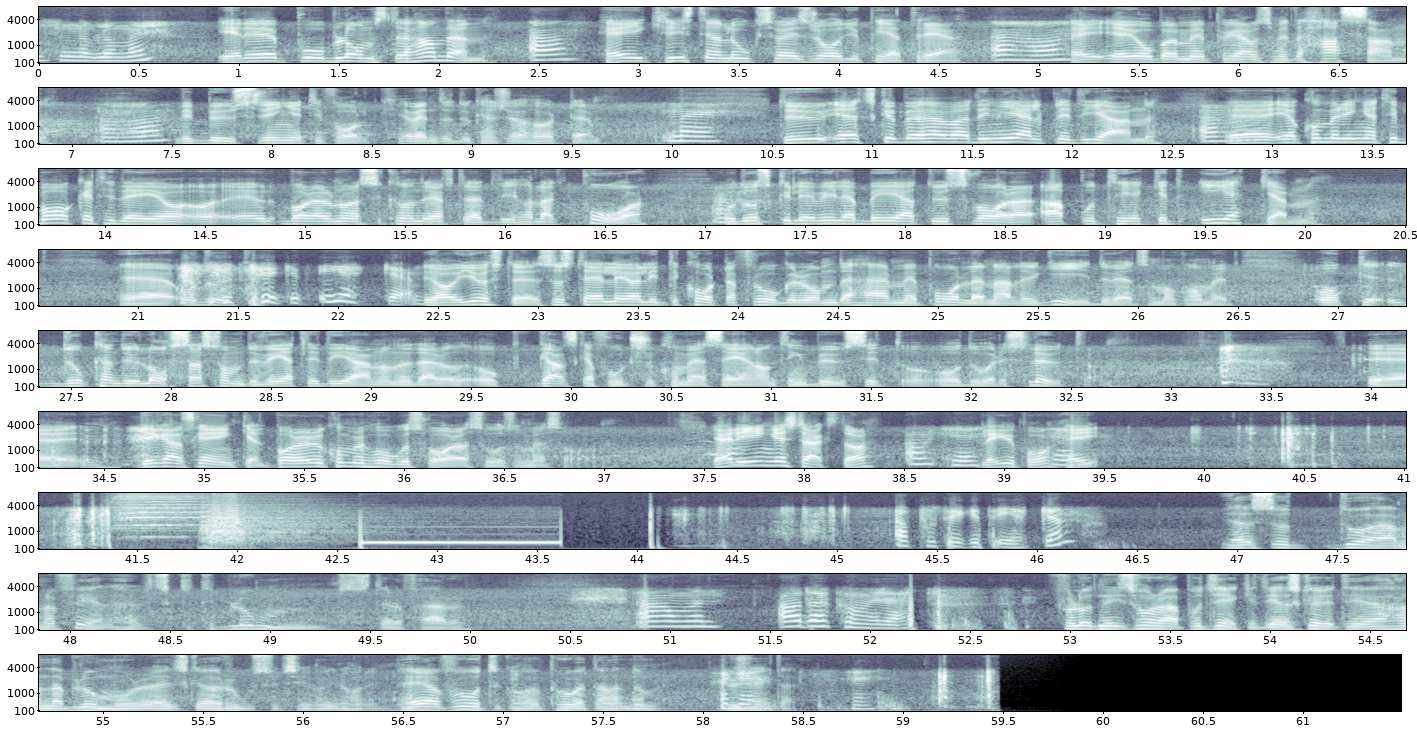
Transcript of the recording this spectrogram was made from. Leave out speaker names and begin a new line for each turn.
Sunda blommor.
Är det på blomsterhandeln?
Ja.
Hej, Christian Lok, Sveriges Radio P3.
Aha.
Hej, jag jobbar med ett program som heter Hassan.
Aha.
Vi busringer till folk. Jag vet inte, du kanske har hört det?
Nej.
Du, jag skulle behöva din hjälp lite grann.
Aha.
Eh, jag kommer ringa tillbaka till dig eh, bara några sekunder efter att vi har lagt på. Och då skulle jag vilja be att du svarar Apoteket Eken. Eh, och då,
Apoteket Eken.
ja, just det. Så ställer jag lite korta frågor om det här med pollenallergi, du vet, som har kommit. Och eh, då kan du låtsas som du vet lite grann om det där och, och ganska fort så kommer jag säga någonting busigt och, och då är det slut. Va? Eh, det är ganska enkelt. Bara du kommer ihåg att svara så som jag sa. Jag ringer strax då.
Okej.
Lägger på. Hej.
Apoteket Eken.
Ja, så då har jag fel här. Ska till blomsteraffären.
Ja, men... Ja, där kommer rätt.
Förlåt, ni svarar apoteket. Jag skulle till handla blommor. Jag ska ha rosor till grav. Hej, jag får återkomma. Prova ett annat nummer. Ursäkta.
Hej.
